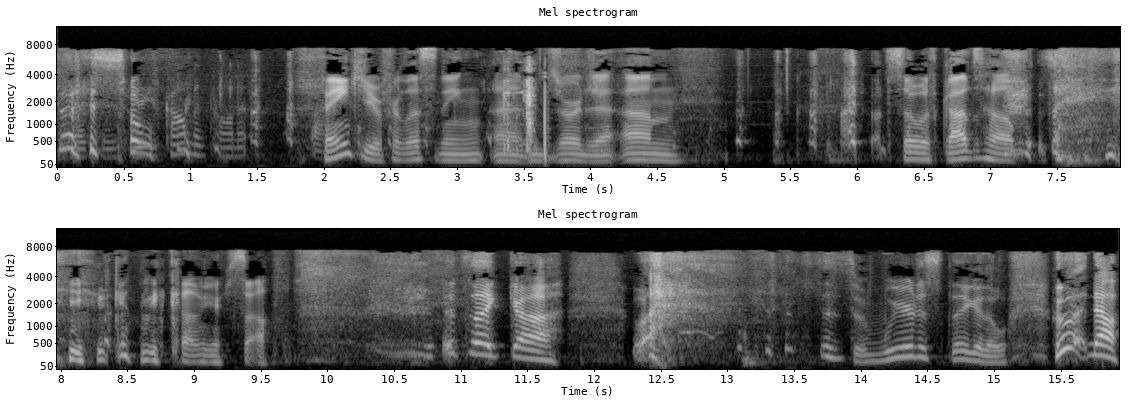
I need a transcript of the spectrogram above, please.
that is Like is to so. hear comments on it. Bye. Thank you for listening, uh, in Georgia. Um, so with God's help, you can become yourself. It's like uh, it's the weirdest thing in the who. Now,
